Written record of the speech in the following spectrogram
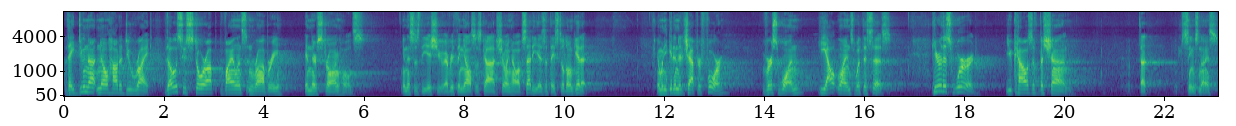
They do not know how to do right. Those who store up violence and robbery in their strongholds. And this is the issue. Everything else is God showing how upset he is that they still don't get it. And when you get into chapter 4, verse 1, he outlines what this is. Hear this word, you cows of Bashan. That seems nice.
